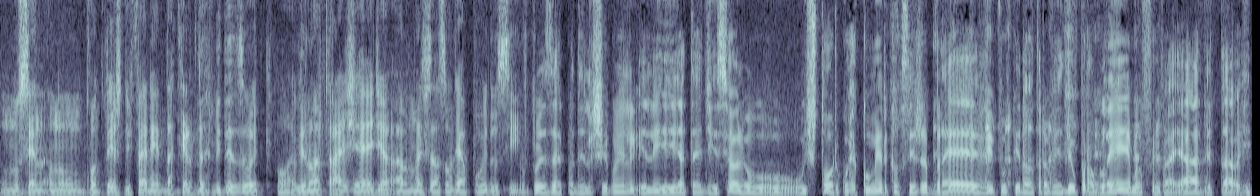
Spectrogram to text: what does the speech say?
num, num contexto diferente daquele de 2018, que pô, virou uma tragédia a manifestação de apoio do Cid. Pois é, quando ele chegou, ele, ele até disse, olha, o, o histórico recomenda que eu seja breve, porque da outra vez deu problema, eu fui vaiado e tal. E,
